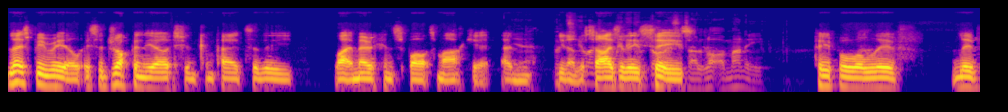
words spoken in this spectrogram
let's be real. It's a drop in the ocean compared to the like American sports market, and Yeah, you know the size of these cities. a lot of money. People will live live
